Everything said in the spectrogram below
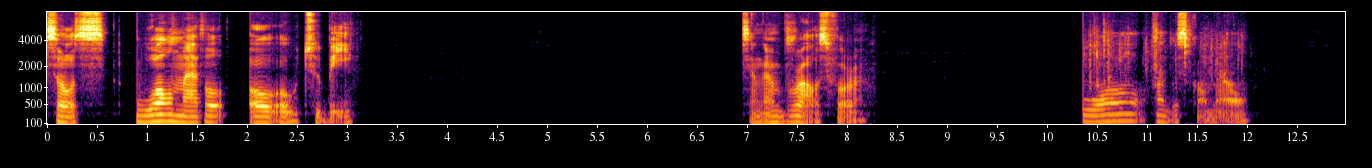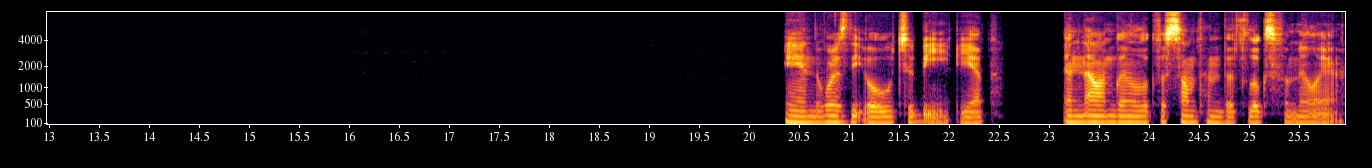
So it's wall metal 002B. So I'm gonna browse for wall underscore metal. And where's the 02B? Yep. And now I'm gonna look for something that looks familiar.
